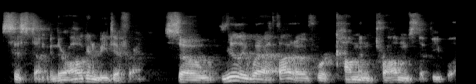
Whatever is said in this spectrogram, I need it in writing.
system? And they're all going to be different. So, really, what I thought of were common problems that people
